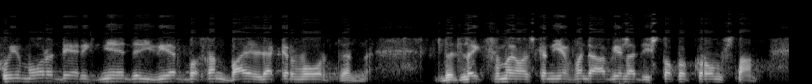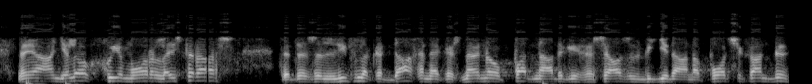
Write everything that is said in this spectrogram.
Goeiemôre Derek. Nee, die weer begin baie lekker word en dit lyk vir my ons kan een van daardie weer laat die stokke krom staan. Nou ja, aan julle ook goeiemôre luisteraars. Dit is 'n lieflike dag en ek is nou nou op pad nadat ek gesels het 'n bietjie daar na Potchefstroom toe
